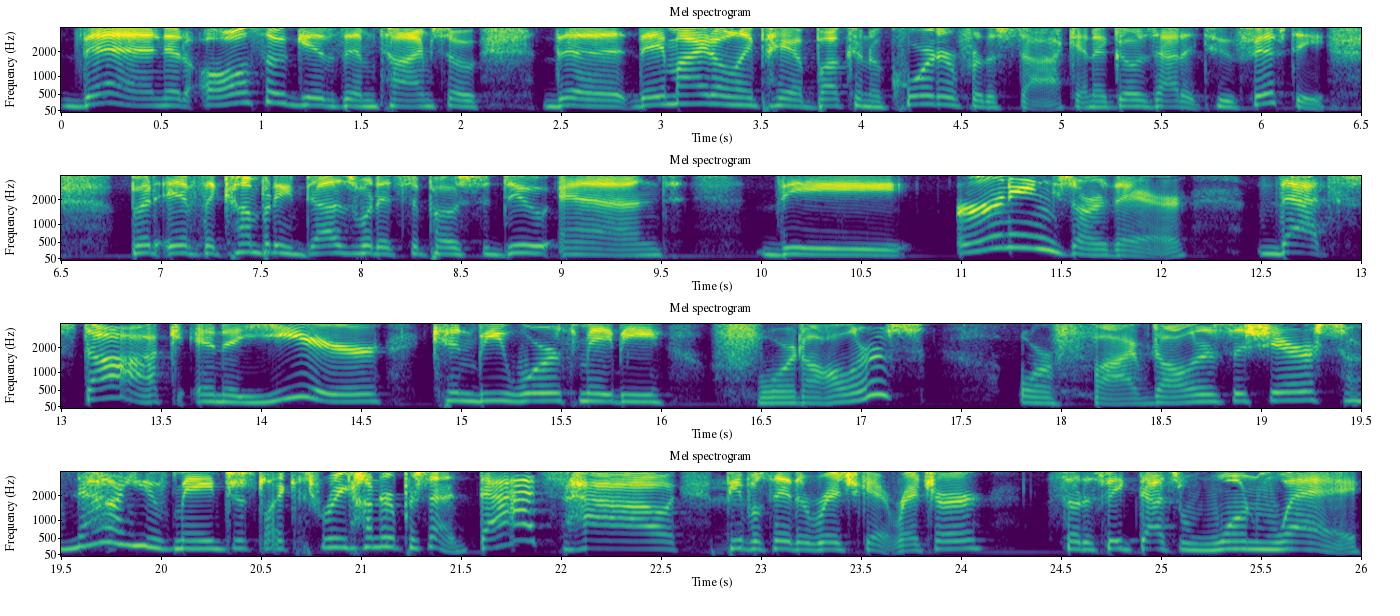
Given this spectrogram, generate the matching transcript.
then it also gives them time. So the they might only pay a buck and a quarter for the stock, and it goes out at two fifty. But if the company does what it's supposed to do, and the earnings are there, that stock in a year can be worth maybe four dollars or five dollars a share. So now you've made just like three hundred percent. That's how people say the rich get richer, so to speak. That's one way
